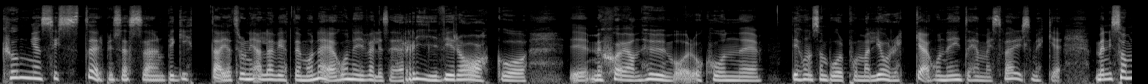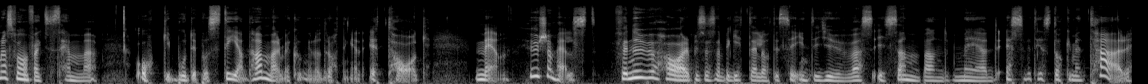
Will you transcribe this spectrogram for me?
kungens syster, prinsessan Birgitta, jag tror ni alla vet vem hon är. Hon är väldigt så här, rivig, rak och eh, med skön humor. Och hon, eh, det är hon som bor på Mallorca. Hon är inte hemma i Sverige så mycket. Men i somras var hon faktiskt hemma och bodde på Stenhammar med kungen och drottningen ett tag. Men hur som helst, för nu har prinsessan Birgitta låtit sig intervjuas i samband med SVTs dokumentär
